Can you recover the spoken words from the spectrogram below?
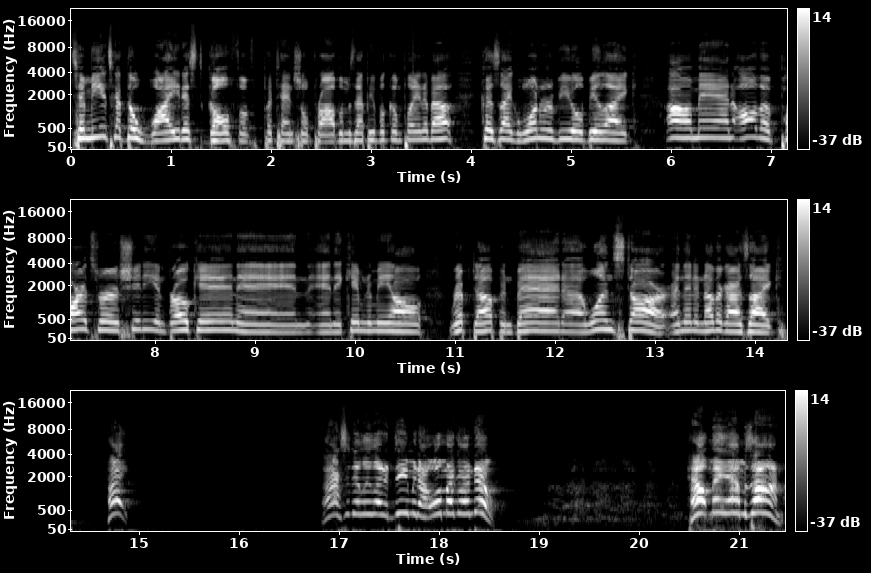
to me it's got the widest gulf of potential problems that people complain about. Because like one review will be like oh man all the parts were shitty and broken and and it came to me all ripped up and bad uh, one star. And then another guy's like hey i accidentally let a demon out. What am i to do? Help me amazon.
